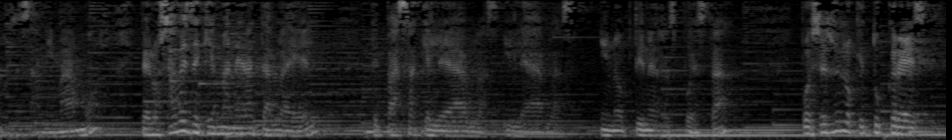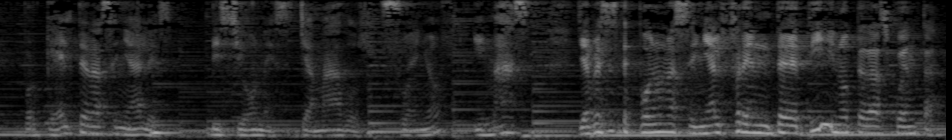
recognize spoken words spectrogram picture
Nos desanimamos, pero ¿sabes de qué manera te habla Él? Te pasa que le hablas y le hablas y no obtienes respuesta? Pues eso es lo que tú crees, porque Él te da señales, visiones, llamados, sueños y más. Y a veces te pone una señal frente de ti y no te das cuenta.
